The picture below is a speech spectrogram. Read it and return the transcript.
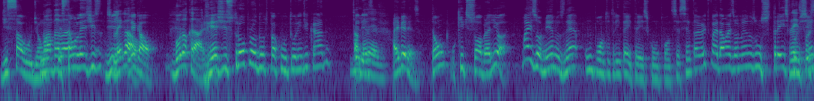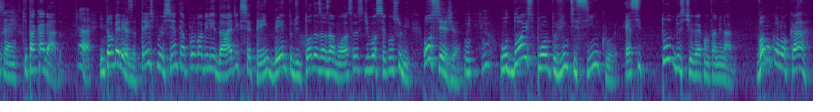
de saúde, é uma é problema- questão legis- de- legal. legal. Burocrático. Registrou o produto para a cultura indicada, Tá, beleza. beleza. Aí beleza. Então o que, que sobra ali, ó? Mais ou menos, né, 1.33 com 1.68 vai dar mais ou menos uns 3%, 3%. que tá cagado. É. Então, beleza, 3% é a probabilidade que você tem dentro de todas as amostras de você consumir. Ou seja, o 2,25 é se tudo estiver contaminado. Vamos colocar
